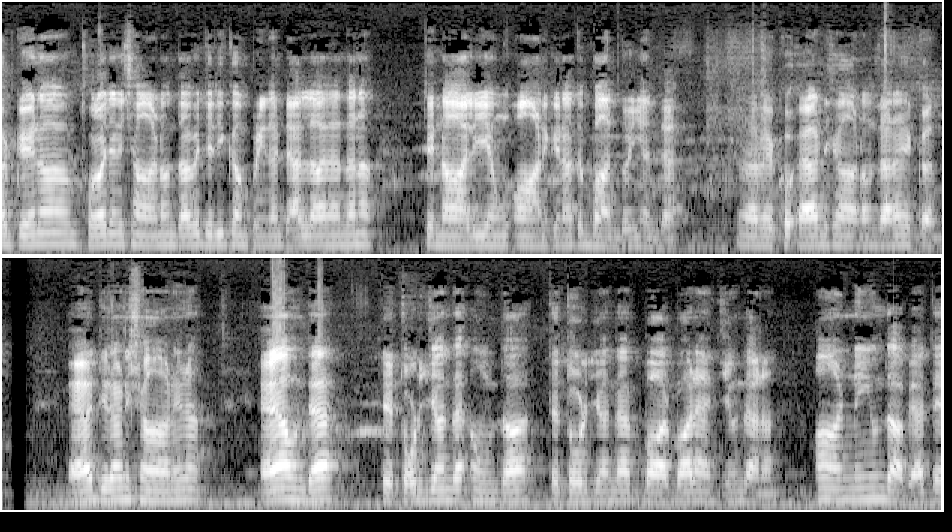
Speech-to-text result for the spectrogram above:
ਅੱਗੇ ਨਾ ਥੋੜਾ ਜਿਹਾ ਨਿਸ਼ਾਨ ਹੁੰਦਾ ਵੀ ਜਿਹੜੀ ਕੰਪਨੀ ਦਾ ਡੈਲ ਆ ਜਾਂਦਾ ਨਾ, ਤੇ ਨਾਲ ਹੀ ਇਉਂ ਆਣ ਕੇ ਨਾ ਤੇ ਬੰਦ ਹੋ ਜਾਂਦਾ। ਵੇਖੋ, ਇਹ ਨਿਸ਼ਾਨ ਹੁੰਦਾ ਨਾ ਇੱਕ। ਇਹ ਜਿਹੜਾ ਨਿਸ਼ਾਨ ਹੈ ਨਾ, ਇਹ ਹੁੰਦਾ ਤੇ ਤੁੜ ਜਾਂਦਾ, ਆਉਂਦਾ ਤੇ ਤੁੜ ਜਾਂਦਾ, ਬਾਰ-ਬਾਰ ਇੰਜ ਹੀ ਹੁੰਦਾ ਨਾ। ਆਨ ਨਹੀਂ ਹੁੰਦਾ ਪਿਆ ਤੇ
